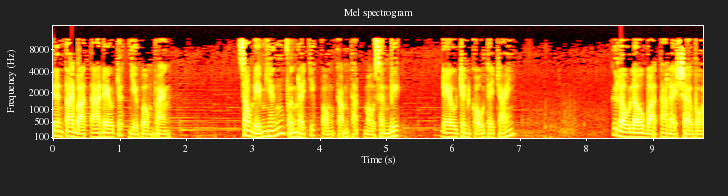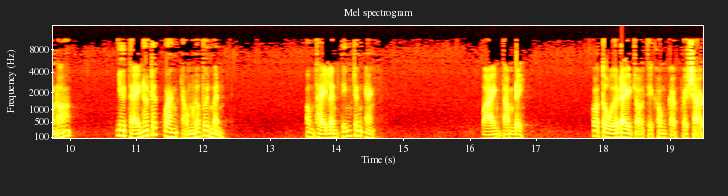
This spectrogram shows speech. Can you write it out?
Trên tay bà ta đeo rất nhiều vòng vàng. Song điểm nhấn vẫn là chiếc vòng cẩm thạch màu xanh biếc, Đeo trên cổ tay trái. Cứ lâu lâu bà ta lại sờ vào nó, Như thể nó rất quan trọng đối với mình. Ông thầy lên tiếng trấn an. Bà yên tâm đi. Có tôi ở đây rồi thì không cần phải sợ.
